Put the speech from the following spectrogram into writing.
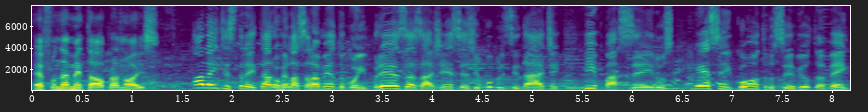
é fundamental para nós. Além de estreitar o relacionamento com empresas, agências de publicidade e parceiros, esse encontro serviu também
